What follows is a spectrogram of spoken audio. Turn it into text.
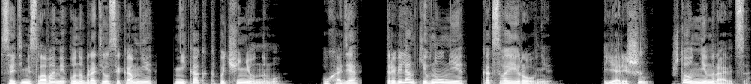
С этими словами он обратился ко мне не как к подчиненному. Уходя, Травелян кивнул мне, как своей ровне. Я решил, что он мне нравится.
